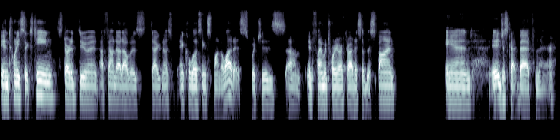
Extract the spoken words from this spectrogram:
in 2016, started doing, I found out I was diagnosed with ankylosing spondylitis, which is um, inflammatory arthritis of the spine. And it just got bad from there.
